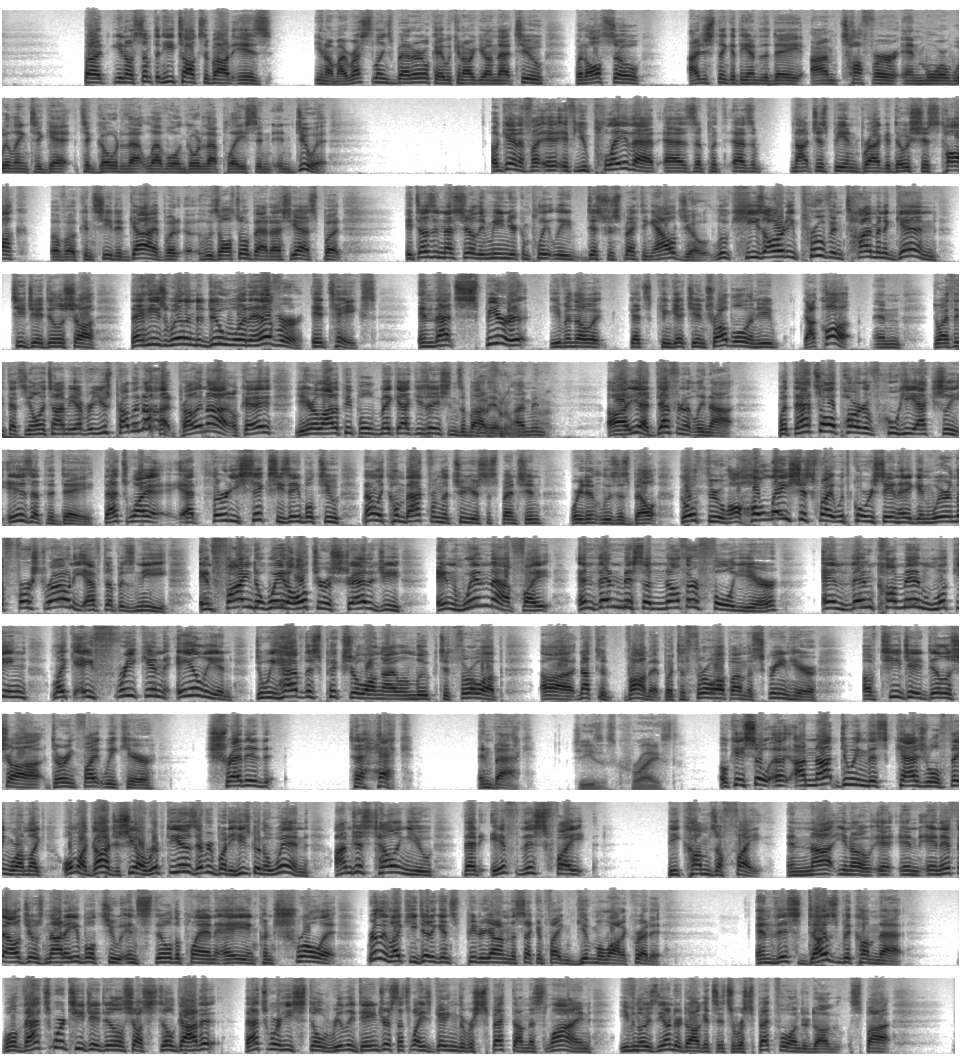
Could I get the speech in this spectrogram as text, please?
But, you know, something he talks about is, you know, my wrestling's better. Okay, we can argue on that too. But also, I just think at the end of the day, I'm tougher and more willing to get to go to that level and go to that place and, and do it. Again, if I if you play that as a as a not just being braggadocious talk of a conceited guy, but uh, who's also a badass, yes, but it doesn't necessarily mean you're completely disrespecting Aljo. Luke, he's already proven time and again, TJ Dillashaw, that he's willing to do whatever it takes. And that spirit, even though it gets can get you in trouble, and he got caught. And Do I think that's the only time he ever used? Probably not. Probably not. Okay. You hear a lot of people make accusations about him. I mean, uh, yeah, definitely not. But that's all part of who he actually is at the day. That's why at 36, he's able to not only come back from the two year suspension where he didn't lose his belt, go through a hellacious fight with Corey Sandhagen, where in the first round he effed up his knee, and find a way to alter a strategy and win that fight, and then miss another full year. And then come in looking like a freaking alien. Do we have this picture, Long Island Luke, to throw up? Uh, not to vomit, but to throw up on the screen here of TJ Dillashaw during fight week here, shredded to heck and back. Jesus Christ. Okay, so uh, I'm not doing this casual thing where I'm like, oh my God, you see how ripped he is? Everybody, he's going to win. I'm just telling you that if this fight becomes a fight and not, you know, and, and if Aljo's not able to instill the plan A and control it, really like he did against Petr Yan in the second fight and give him a lot of credit, and this does become that, well, that's where TJ Dillashaw still got it. That's where he's still really dangerous. That's why he's getting the respect on this line, even though he's the underdog. It's it's a respectful underdog spot.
